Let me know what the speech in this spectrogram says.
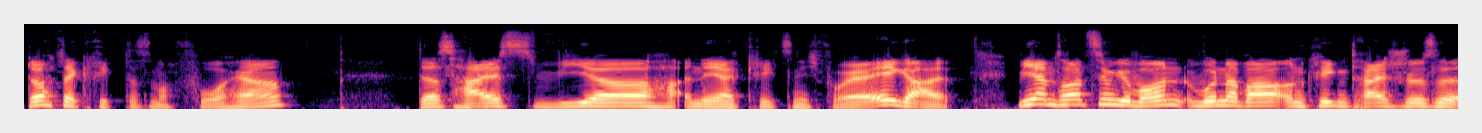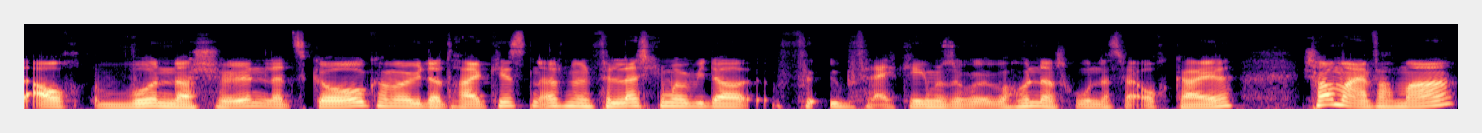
Doch, der kriegt das noch vorher. Das heißt, wir. Ne, er kriegt es nicht vorher. Egal. Wir haben trotzdem gewonnen. Wunderbar. Und kriegen drei Schlüssel. Auch wunderschön. Let's go. Können wir wieder drei Kisten öffnen. Vielleicht kriegen wir wieder. Vielleicht kriegen wir sogar über 100 Ruhen. Das wäre auch geil. Schauen wir einfach mal.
